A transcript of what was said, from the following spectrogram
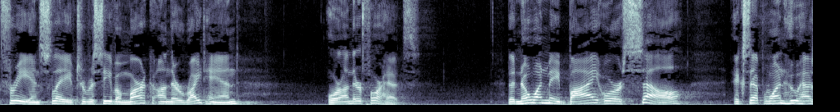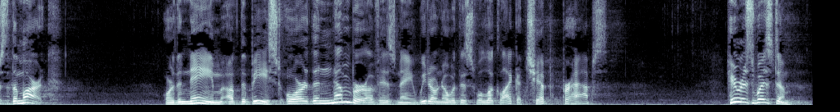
free and slave, to receive a mark on their right hand or on their foreheads that no one may buy or sell except one who has the mark, or the name of the beast, or the number of his name. We don't know what this will look like, a chip perhaps. Here is wisdom.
